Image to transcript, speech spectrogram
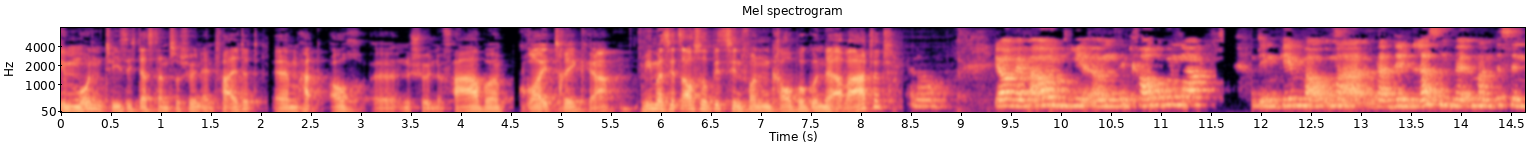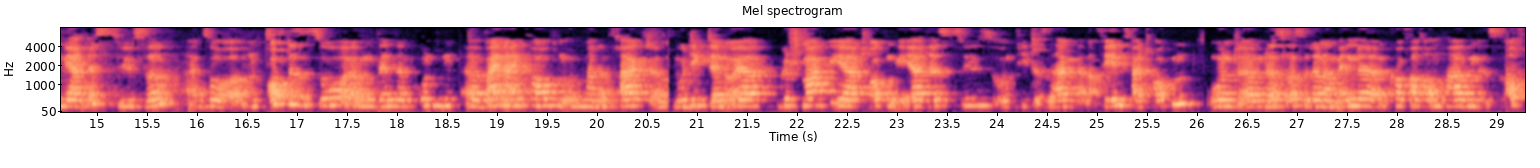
im Mund, wie sich das dann so schön entfaltet. Ähm, hat auch äh, eine schöne Farbe, kräutrig, ja. Wie man es jetzt auch so ein bisschen von Grauburgunder erwartet. Genau. Ja, wir bauen die, ähm, den Grauburgunder dem geben wir auch immer, oder dem lassen wir immer ein bisschen mehr Restsüße. Also ähm, oft ist es so, ähm, wenn dann Kunden äh, Wein einkaufen und man dann fragt, ähm, wo liegt denn euer Geschmack eher trocken, eher restsüß? Und viele sagen dann auf jeden Fall trocken. Und ähm, das, was sie dann am Ende im Kofferraum haben, ist oft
